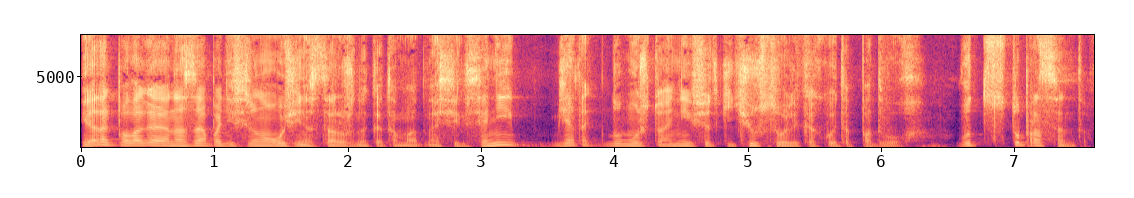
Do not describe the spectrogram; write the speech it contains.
Я так полагаю, на Западе все равно очень осторожно к этому относились. Они, я так думаю, что они все-таки чувствовали какой-то подвох. Вот сто процентов.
